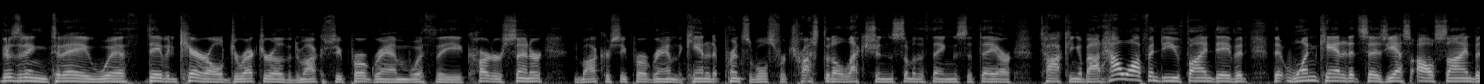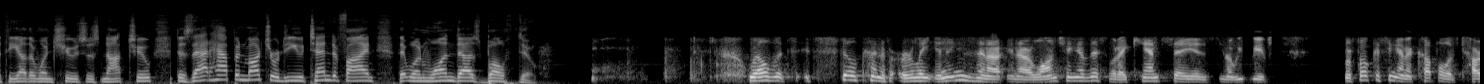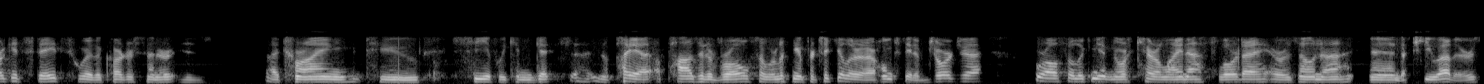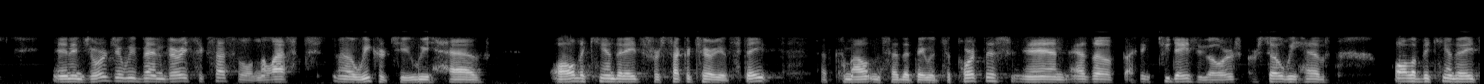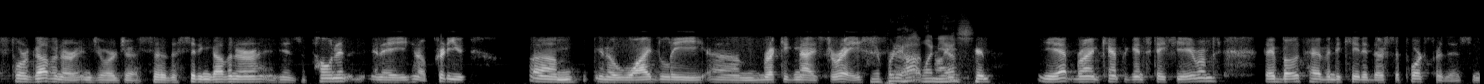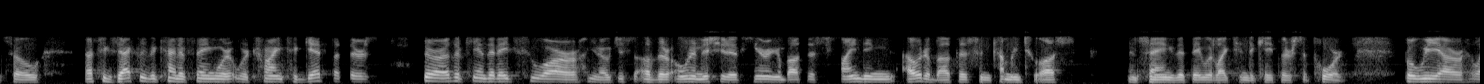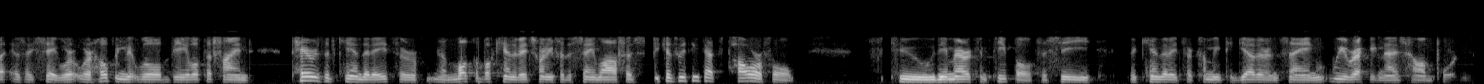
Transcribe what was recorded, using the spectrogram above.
Visiting today with David Carroll, Director of the Democracy Program with the Carter Center, Democracy Program, the candidate principles for trusted elections, some of the things that they are talking about. How often do you find, David, that one candidate says, Yes, I'll sign, but the other one chooses not to? Does that happen much, or do you tend to find that when one does, both do? Well, it's it's still kind of early innings in our in our launching of this. What I can say is, you know, we, we've we're focusing on a couple of target states where the Carter Center is uh, trying to see if we can get uh, you know play a, a positive role. So we're looking in particular at our home state of Georgia. We're also looking at North Carolina, Florida, Arizona, and a few others. And in Georgia, we've been very successful. In the last uh, week or two, we have all the candidates for Secretary of State have come out and said that they would support this. And as of, I think, two days ago or, or so, we have all of the candidates for governor in Georgia. So the sitting governor and his opponent in a, you know, pretty, um, you know, widely um, recognized race. A pretty hot uh, one, Brian yes. Kemp, yeah, Brian Kemp against Stacey Abrams. They both have indicated their support for this. And so that's exactly the kind of thing we're, we're trying to get, but there's there are other candidates who are, you know, just of their own initiative hearing about this, finding out about this and coming to us and saying that they would like to indicate their support. But we are, as I say, we're, we're hoping that we'll be able to find pairs of candidates or you know, multiple candidates running for the same office because we think that's powerful to the American people to see the candidates are coming together and saying, we recognize how important.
